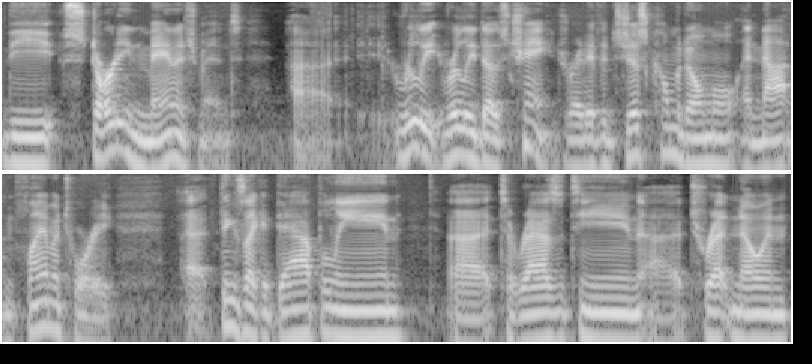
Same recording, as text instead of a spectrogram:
the starting management uh, really really does change, right? If it's just comedonal and not inflammatory, uh, things like adapalene, uh, tirazotin, uh, tretinoin.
